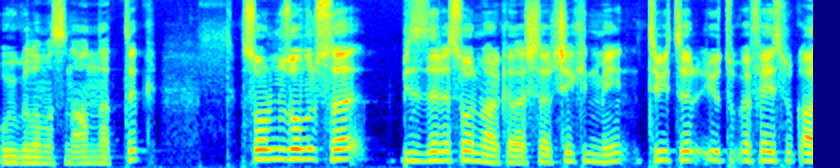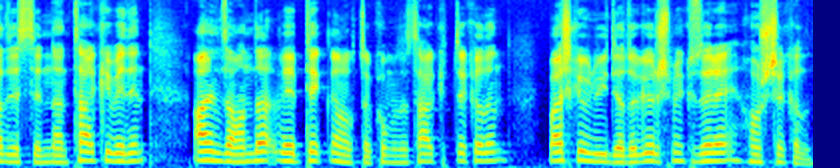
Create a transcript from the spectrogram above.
uygulamasını anlattık. Sorunuz olursa bizlere sorun arkadaşlar çekinmeyin. Twitter, YouTube ve Facebook adreslerinden takip edin. Aynı zamanda webtekno.com'da takipte kalın. Başka bir videoda görüşmek üzere. Hoşçakalın.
